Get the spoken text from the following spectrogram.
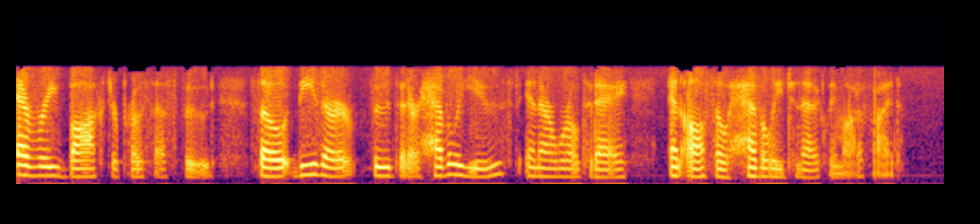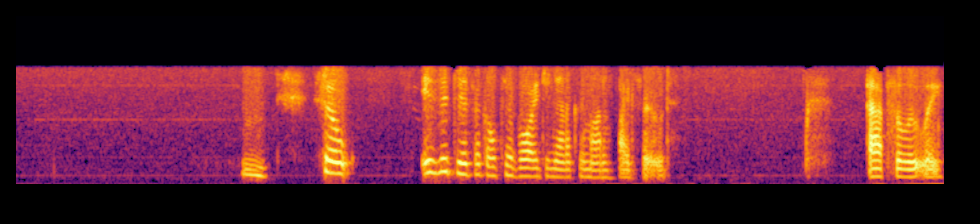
every boxed or processed food. So these are foods that are heavily used in our world today and also heavily genetically modified. Hmm. So is it difficult to avoid genetically modified food? Absolutely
